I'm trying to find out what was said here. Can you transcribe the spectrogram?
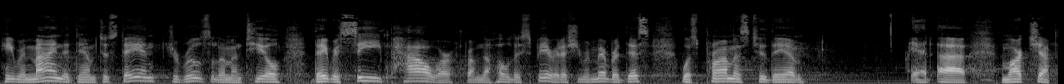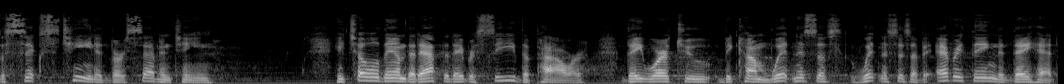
he reminded them to stay in Jerusalem until they receive power from the Holy Spirit. As you remember, this was promised to them at uh, Mark chapter 16 at verse 17. He told them that after they received the power, they were to become witnesses, witnesses of everything that they had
